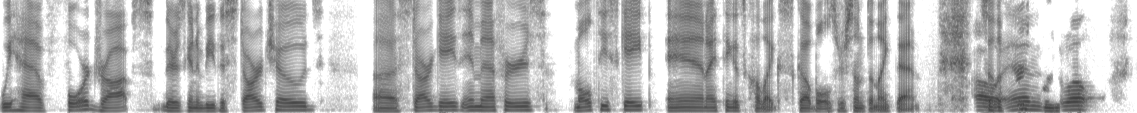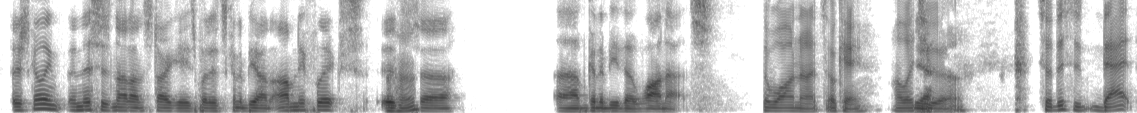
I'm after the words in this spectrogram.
we have four drops. There's going to be the Star Chodes, uh, Stargaze MFers, Multiscape, and I think it's called like Scubbles or something like that. Oh, So the and one- well, there's going, and this is not on Stargaze, but it's going to be on Omniflix. It's uh, um, going to be the walnuts. The walnuts. Okay, I'll let Yeah. you. Uh, so this is that.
